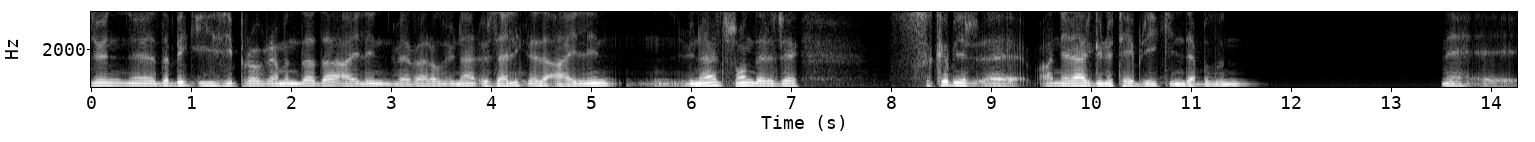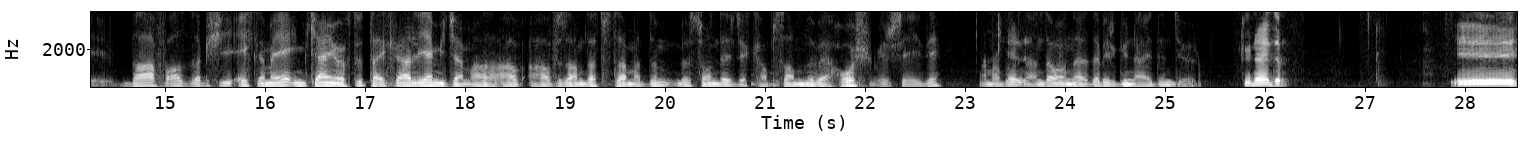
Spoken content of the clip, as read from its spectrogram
dün e, The Big Easy programında da Aylin ve Varol Ünel özellikle de Aylin Ünel son derece sıkı bir e, anneler günü tebrikinde bulun. Ne e, daha fazla bir şey eklemeye imkan yoktu. Tekrarlayamayacağım. Ha- ha- hafızamda tutamadım. Son derece kapsamlı ve hoş bir şeydi. Ama Evet. buradan da onlara da bir günaydın diyorum. Günaydın. Ee,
